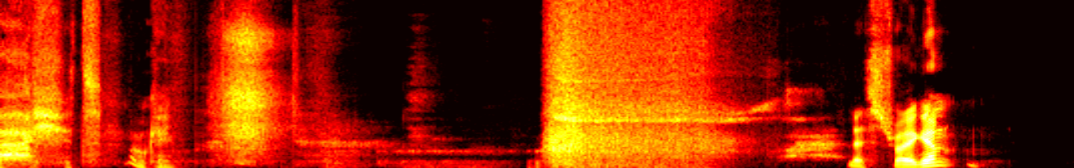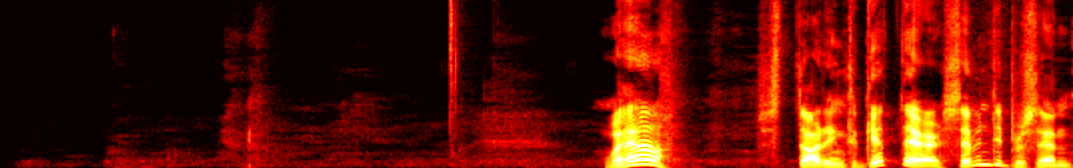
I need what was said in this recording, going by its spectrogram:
Ah, okay. Let's try again. Well, starting to get there, 70%.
